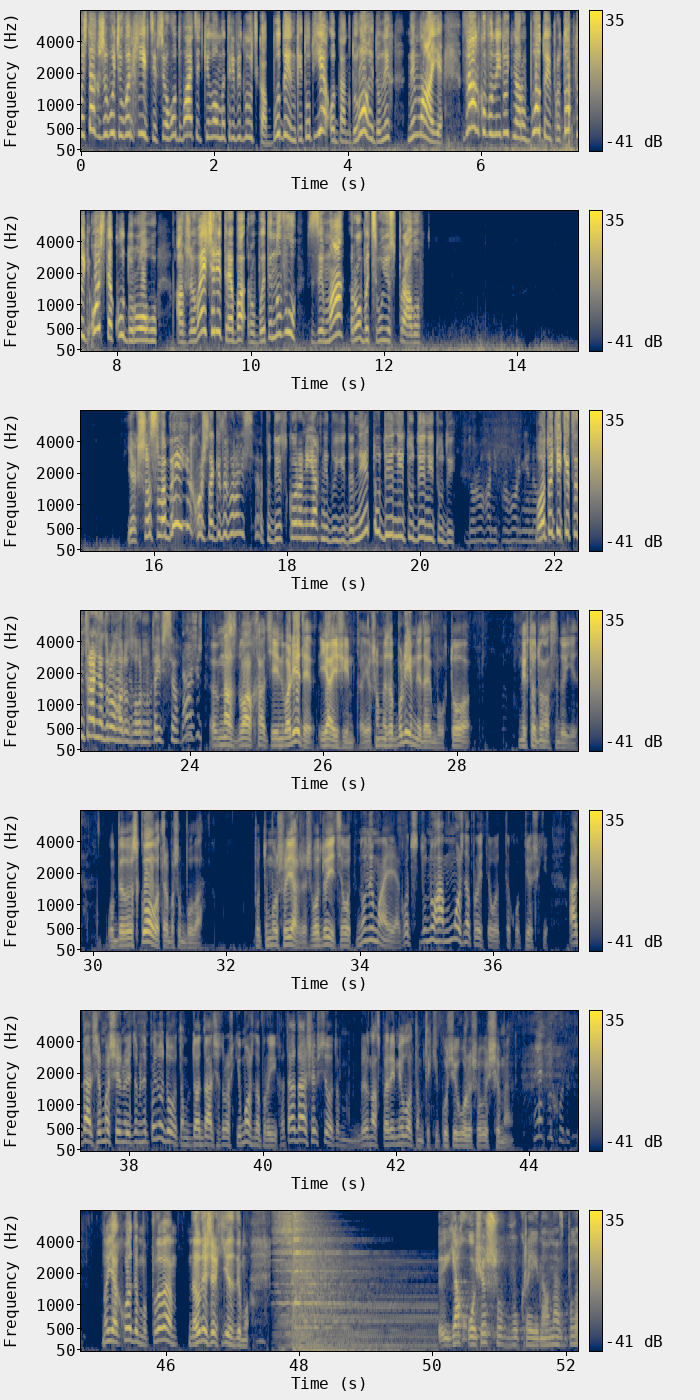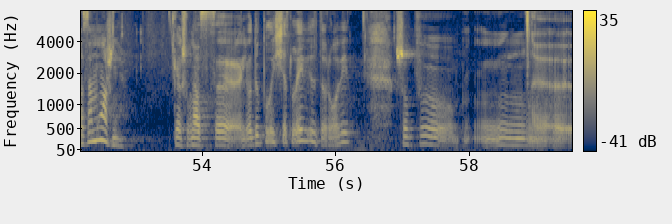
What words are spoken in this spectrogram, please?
Ось так живуть у Верхівці, всього 20 кілометрів від Луцька. Будинки тут є, однак дороги до них немає. Зранку вони йдуть на роботу і протоптують ось таку дорогу. А вже ввечері треба робити нову. Зима робить свою справу. Якщо слабий, хочеш, так і добирайся. А туди скоро ніяк не доїде. Ні туди, ні туди, ні туди. Дорога не прогорнена. Ото тільки центральна дорога розгорнута і все. У нас два в хаті інваліди, я і жінка. Якщо ми заболіємо, не дай Бог, то ніхто до нас не доїде. Обов'язково треба, щоб була. Бо Тому що як же ж, от дивіться, от, ну немає як. От ногами можна пройти от тако пішки, а далі машиною там не пойду, до, там да- далі трошки можна проїхати, а далі все, там вже нас переміло, там такі кучі гори, що вище мене. А як ви ходите? Ну як ходимо, пливемо, на лижах їздимо. Я хочу, щоб Україна у нас була заможня. Щоб у нас е, люди були щасливі, здорові, щоб е, е,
